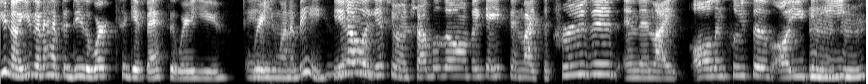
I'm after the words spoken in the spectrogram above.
you know, you're gonna have to do the work to get back to where you where you want to be. You know what gets you in trouble though on vacation? Like the cruises and then like all inclusive, all you can eat Mhm.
